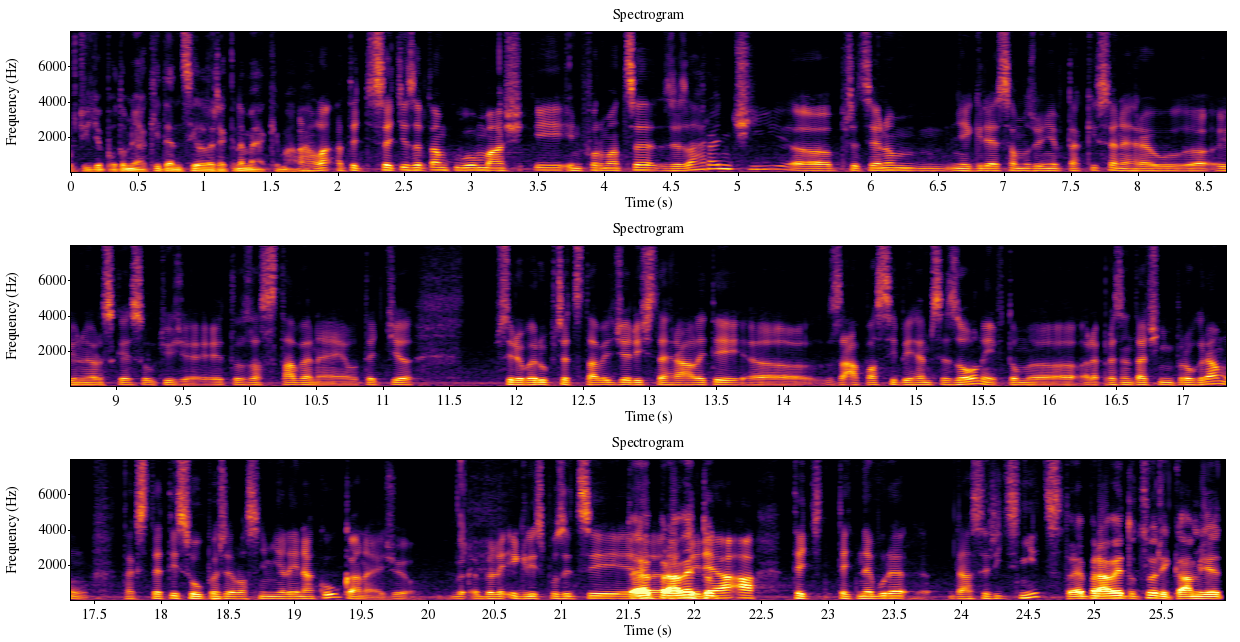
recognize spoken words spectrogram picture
určitě potom nějaký ten cíl řekneme, jaký máme. Ale a teď se tě zeptám, Kubo, máš i informace ze zahraničí? Eh, přece jenom někde samozřejmě taky se nehrajou eh, juniorské soutěže, je to zastavené. Jo. Teď eh, si dovedu představit, že když jste hráli ty uh, zápasy během sezóny v tom uh, reprezentačním programu, tak jste ty soupeře vlastně měli nakoukané, že jo? Byly i k dispozici to je právě videa to... a teď, teď nebude, dá se říct, nic? To je právě to, co říkám, že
